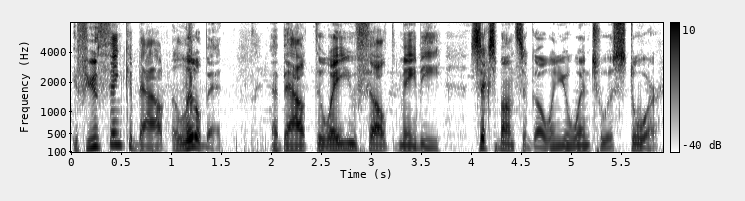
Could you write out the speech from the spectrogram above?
If you think about a little bit about the way you felt maybe six months ago when you went to a store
